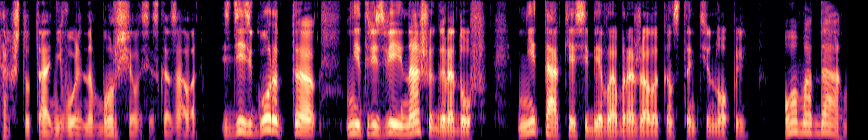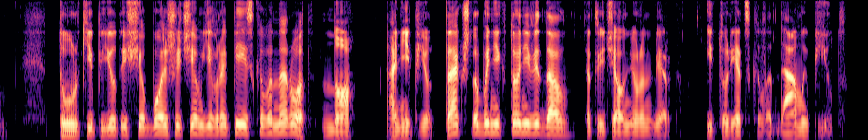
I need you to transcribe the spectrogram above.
так что та невольно морщилась и сказала, «Здесь город-то не трезвее наших городов. Не так я себе воображала Константинополь. О, мадам, турки пьют еще больше, чем европейского народ, но они пьют так, чтобы никто не видал», — отвечал Нюрнберг. «И турецкого дамы пьют.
